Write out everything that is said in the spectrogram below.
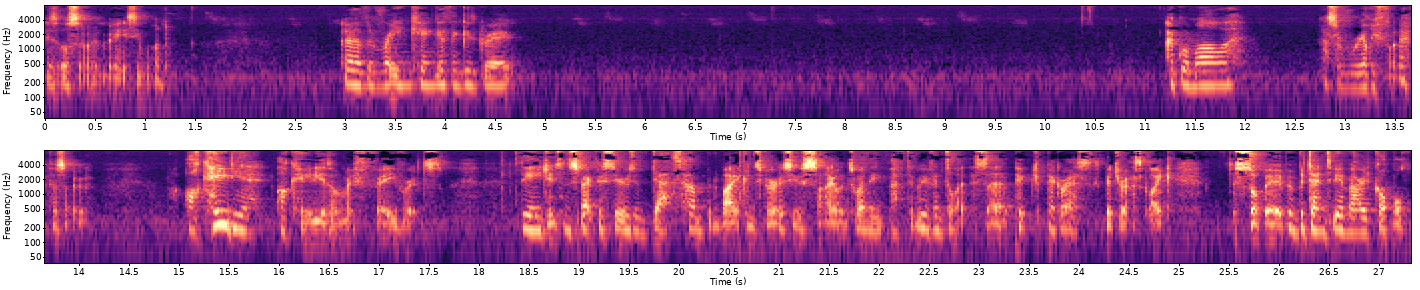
is also an amazing one. Uh, the Rain King, I think, is great. Aguamala, that's a really fun episode. Arcadia, Arcadia is one of my favourites. The agents inspect a series of deaths hampered by a conspiracy of silence where they have to move into like this uh, picturesque, picturesque like suburb and pretend to be a married couple.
